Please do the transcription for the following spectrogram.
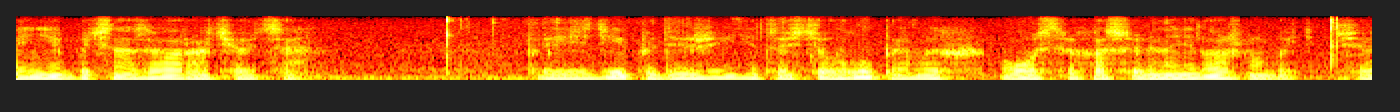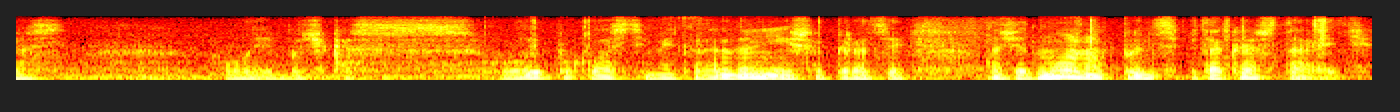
и они обычно заворачиваются при езде, при движении, то есть углу прямых, острых особенно не должно быть. Сейчас лыбочка выпуклостями. Как дальнейшие операции. Значит, можно, в принципе, так и оставить.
